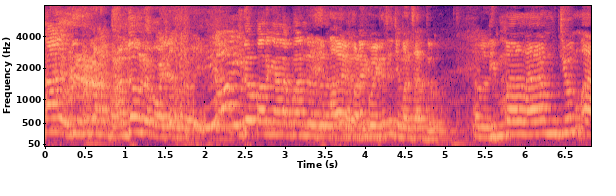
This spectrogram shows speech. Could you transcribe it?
Ah, udah udah anak bandel udah pokoknya. Udah paling anak bandel. udah. Oh, yang paling gue inget sih cuma satu. Di malam Jumat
